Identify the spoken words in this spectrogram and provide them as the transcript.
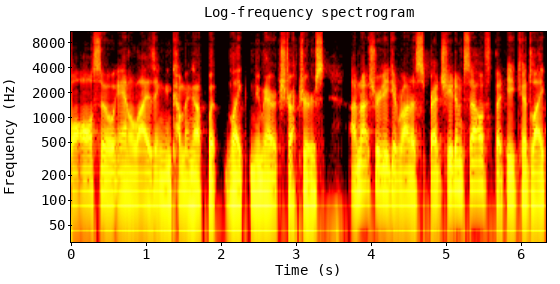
while also analyzing and coming up with like numeric structures I'm not sure he could run a spreadsheet himself, but he could like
